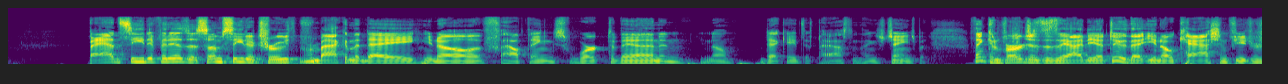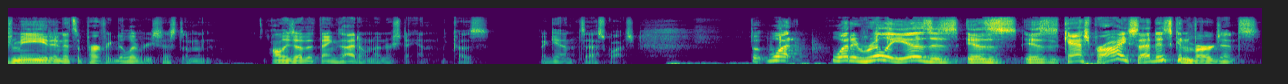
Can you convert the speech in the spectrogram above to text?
bad seed, if it is, it's some seed of truth from back in the day, you know, of how things worked then and, you know, decades have passed and things changed. But I think convergence is the idea too that, you know, cash and futures meet and it's a perfect delivery system and all these other things I don't understand because again, Sasquatch. But what what it really is is is is cash price. That is convergence.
